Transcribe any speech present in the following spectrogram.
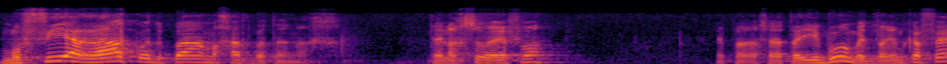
מופיע רק עוד פעם אחת בתנ"ך. תנחשו איפה? בפרשת הייבום, בדברים כ"ה.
